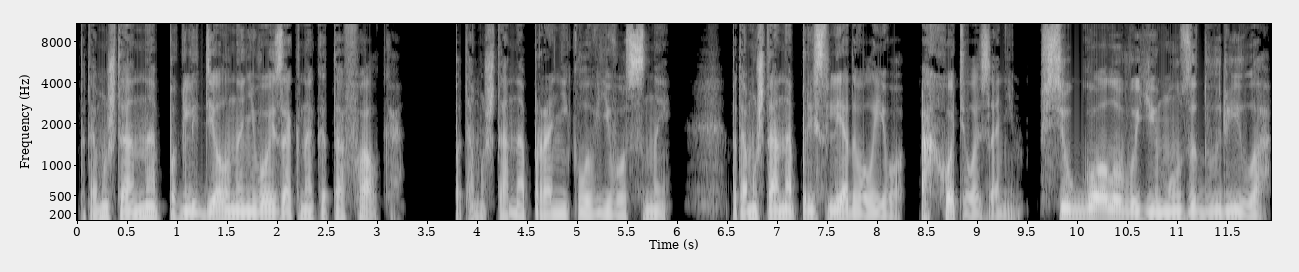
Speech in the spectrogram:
Потому что она поглядела на него из окна катафалка. Потому что она проникла в его сны. Потому что она преследовала его, охотилась за ним, всю голову ему задурила.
